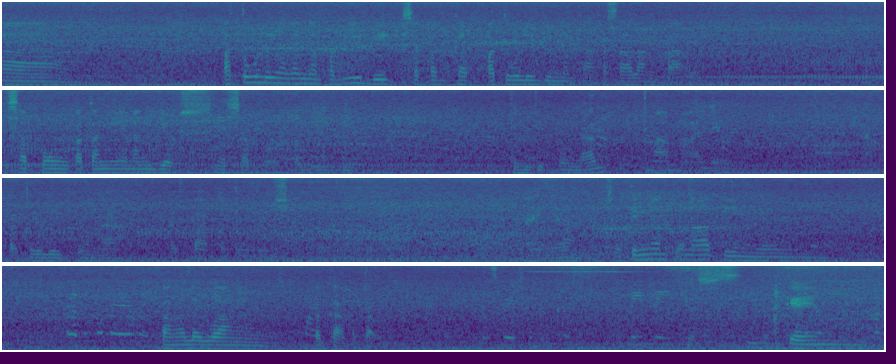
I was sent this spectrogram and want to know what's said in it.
ah, patuloy ang kanyang pag-ibig sapagkat patuloy din nagkakasala ang tao. Isa pong katangian ng Diyos na siya po pag-ibig. At hindi po nagmamaliw. Ang patuloy po na nagpapatuloy siya. Ayan. So tingnan po natin yung pangalawang pagkakataon. The second uh,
